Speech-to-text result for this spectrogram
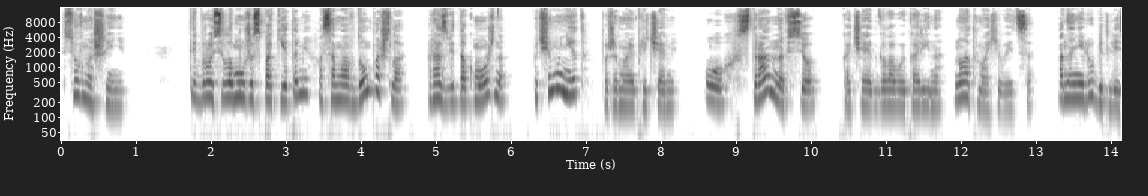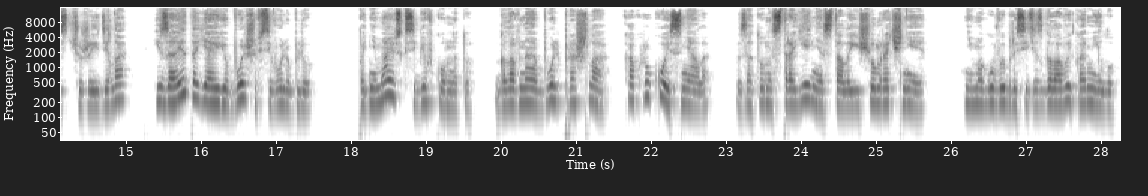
«Все в машине». «Ты бросила мужа с пакетами, а сама в дом пошла? Разве так можно?» «Почему нет?» – пожимаю плечами. «Ох, странно все», – качает головой Карина, но отмахивается. Она не любит лезть в чужие дела, и за это я ее больше всего люблю. Поднимаюсь к себе в комнату. Головная боль прошла, как рукой сняла. Зато настроение стало еще мрачнее. Не могу выбросить из головы Камилу.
